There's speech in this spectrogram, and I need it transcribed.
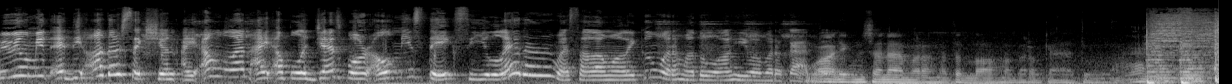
We will meet at the other section. I am Mulan. I apologize for all mistakes. See you later. Wassalamualaikum warahmatullahi wabarakatuh. Waalaikumsalam warahmatullahi wabarakatuh.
